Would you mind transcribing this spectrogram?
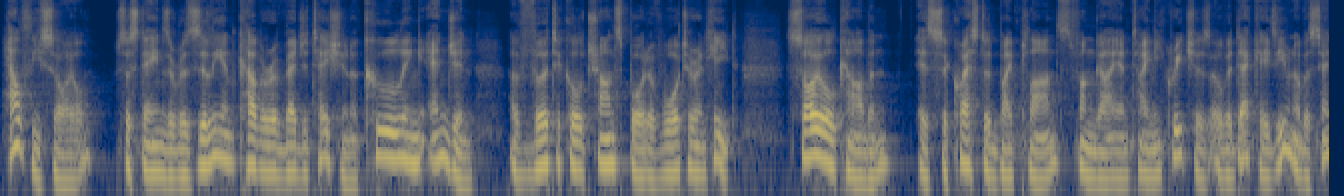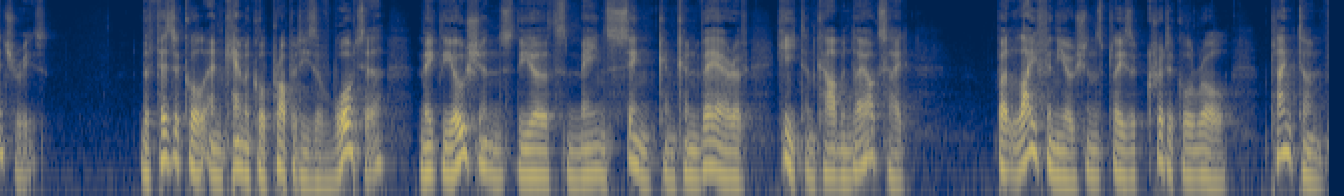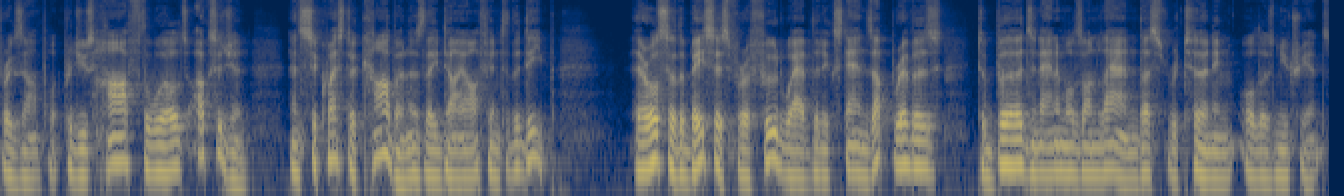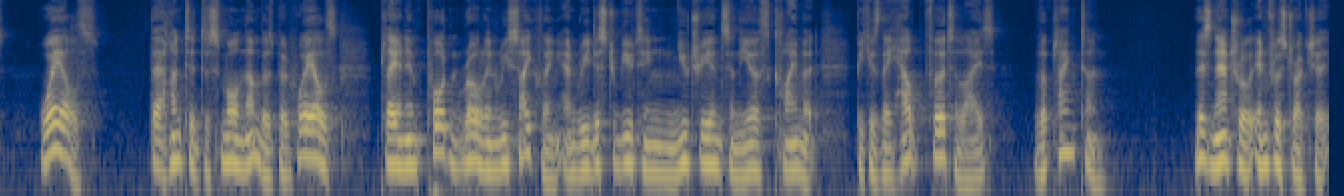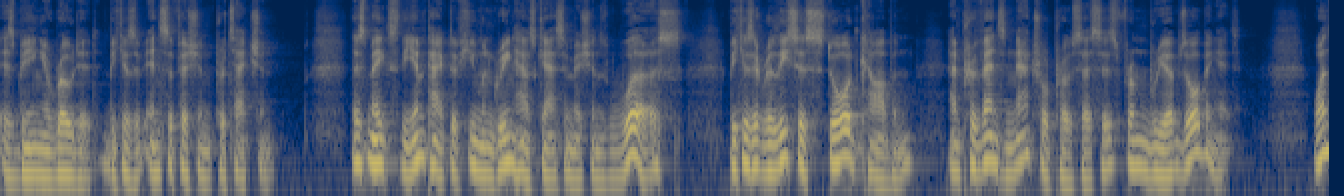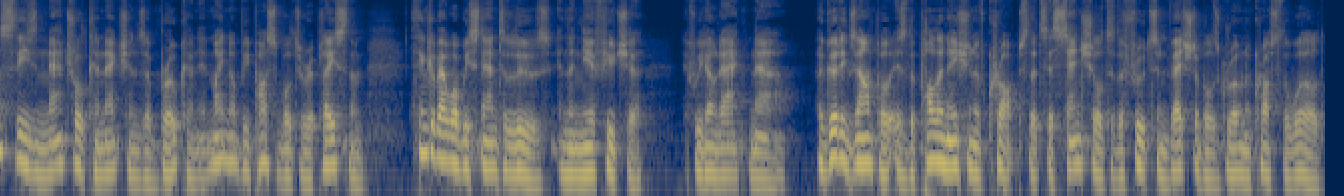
Healthy soil sustains a resilient cover of vegetation, a cooling engine of vertical transport of water and heat. Soil carbon is sequestered by plants, fungi, and tiny creatures over decades, even over centuries. The physical and chemical properties of water make the oceans the Earth's main sink and conveyor of heat and carbon dioxide. But life in the oceans plays a critical role. Plankton, for example, produce half the world's oxygen and sequester carbon as they die off into the deep. They're also the basis for a food web that extends up rivers, to birds and animals on land, thus returning all those nutrients. Whales. They're hunted to small numbers, but whales play an important role in recycling and redistributing nutrients in the Earth's climate because they help fertilize the plankton. This natural infrastructure is being eroded because of insufficient protection. This makes the impact of human greenhouse gas emissions worse because it releases stored carbon and prevents natural processes from reabsorbing it. Once these natural connections are broken, it might not be possible to replace them. Think about what we stand to lose in the near future if we don't act now. A good example is the pollination of crops that's essential to the fruits and vegetables grown across the world.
